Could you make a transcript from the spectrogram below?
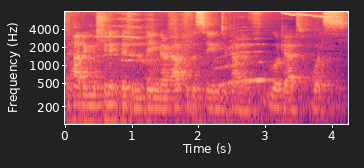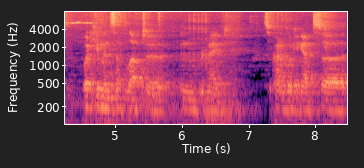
and having machinic vision being there after the scene to kind of look at what's what humans have left to and remained. So kind of looking at uh,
